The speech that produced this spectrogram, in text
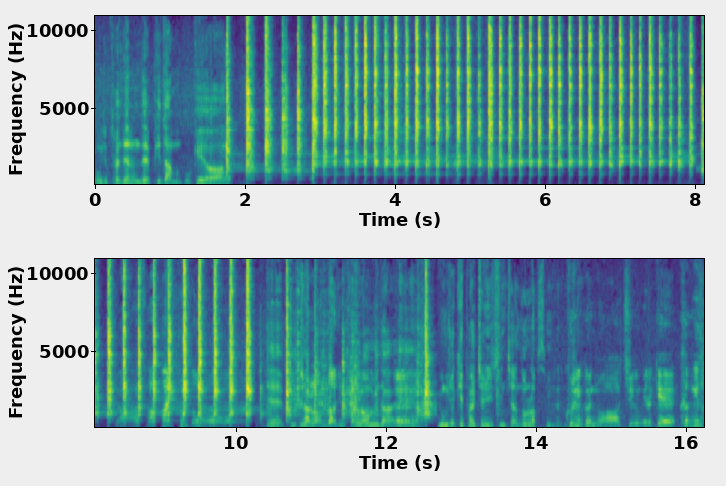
용접 잘 되는데 비드 한번 볼게요. 예. 야, 4파이 full도 예, 비드 잘 나온다, 진짜. 잘 나옵니다. 예. 예. 용접기 발전이 진짜 놀랍습니다. 진짜. 그러니까요. 아, 지금 이렇게 크기도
